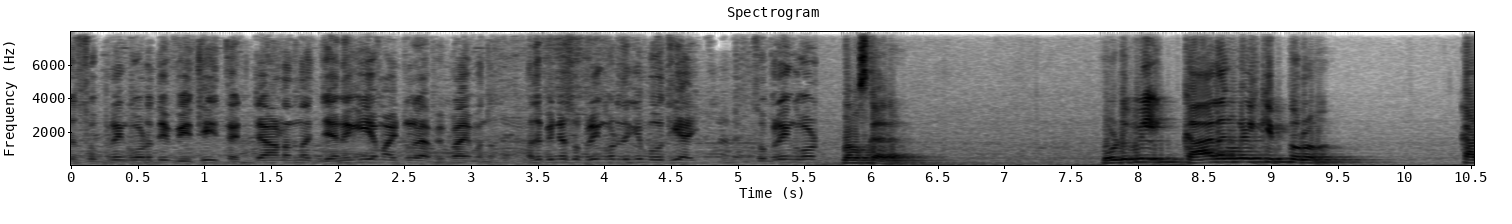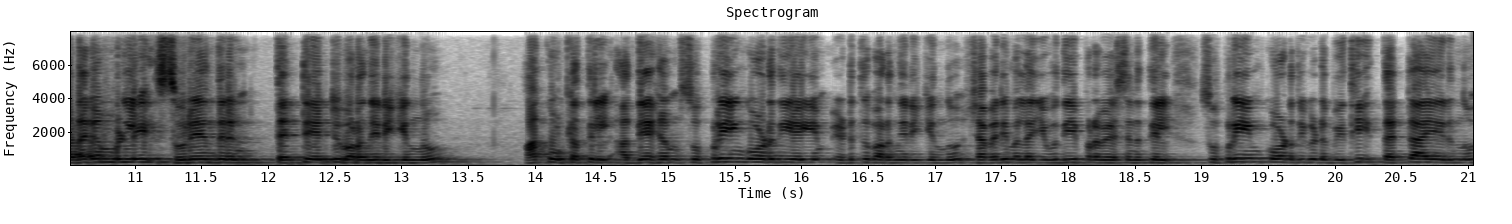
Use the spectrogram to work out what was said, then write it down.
എന്നിട്ട് സുപ്രീം കോടതി വിധി തെറ്റാണെന്ന് ജനകീയമായിട്ടുള്ള അഭിപ്രായം വന്നു. അത് പിന്നെ സുപ്രീം കോടതിക്ക് ബോധ്യമായി സുപ്രീം കോടതി നമസ്കാരം. ഒടുവിൽ കാലങ്ങൾക്കിപ്പുറം കടകംപള്ളി സുരേന്ദ്രൻ തെറ്റേറ്റു പറഞ്ഞിരിക്കുന്നു. ആ കൂട്ടത്തിൽ അദ്ദേഹം സുപ്രീം കോടതിയെയും എടുത്തു പറഞ്ഞിരിക്കുന്നു. ശബരിമല യുവതീ പ്രവേശനത്തിൽ സുപ്രീം കോടതിയുടെ വിധി തെറ്റായിരുന്നു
